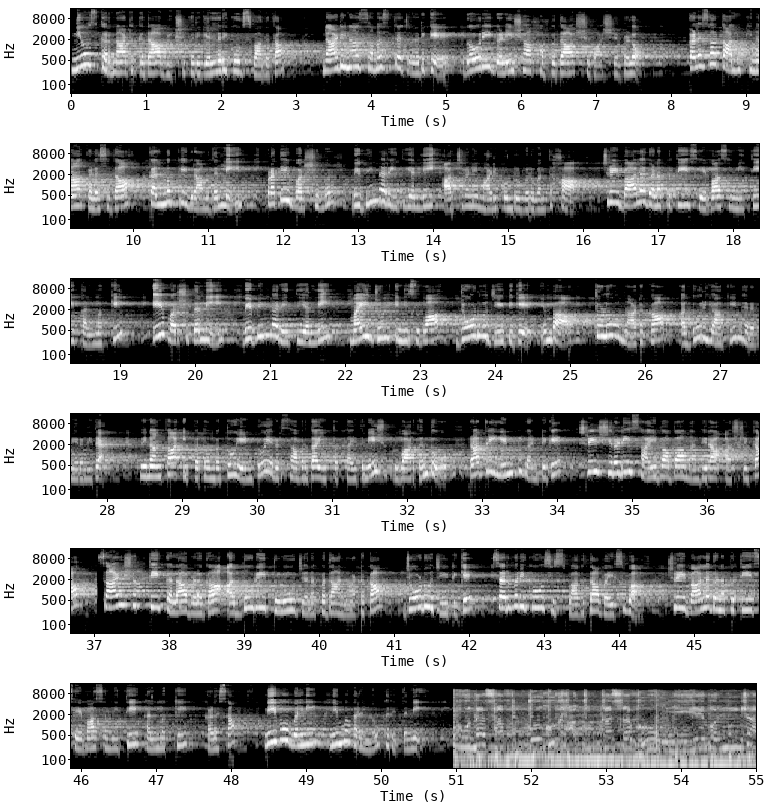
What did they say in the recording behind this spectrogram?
News ಕರ್ನಾಟಕದ ವೀಕ್ಷಕರಿಗೆಲ್ಲರಿಗೂ ಸ್ವಾಗತ. ನಾಡಿನ ಸಮಸ್ತ ಜನರಿಗೆ ಗೌರಿ ಗಣೇಶ ಹಬ್ಬದ ಶುಭಾಶಯಗಳು. ಕಳಸ ತಾಲೂಕಿನ ಕಳಸದ ಕಲ್ಮಕ್ಕಿ ಗ್ರಾಮದಲ್ಲಿ ಪ್ರತಿ ವರ್ಷವೂ ವಿಭಿನ್ನ ರೀತಿಯಲ್ಲಿ ಆಚರಣೆ ಮಾಡಿಕೊಂಡು ಬರುವಂತಹ ಶ್ರೀ ಬಾಲಗಣಪತಿ ಸೇವಾ ಸಮಿತಿ ಕಲ್ಮಕ್ಕಿ ಈ ವರ್ಷದಲ್ಲಿ ವಿಭಿನ್ನ ರೀತಿಯಲ್ಲಿ ಮೈ ಜುನ್ ಎನಿಸುವ ಜೋಡು ಜೀಟಿಗೆ ಎಂಬ ತುಳು ನಾಟಕ ಅದ್ದೂರಿಯಾಗಿ ನೆರವೇರಲಿದೆ. ದಿನಾಂಕ ಇಪ್ಪತ್ತೊಂಬತ್ತು ಎಂಟು ಎರಡು ಸಾವಿರದ ಇಪ್ಪತ್ತೈದನೇ ಶುಕ್ರವಾರದಂದು ರಾತ್ರಿ ಎಂಟು ಗಂಟೆಗೆ ಶ್ರೀ ಶಿರಡಿ ಸಾಯಿಬಾಬಾ ಮಂದಿರ ಆಶ್ರಿತ ಸಾಯಿ ಶಕ್ತಿ ಕಲಾ ಬಳಗ ಅದ್ದೂರಿ ತುಳು ಜನಪದ ನಾಟಕ ಜೋಡು ಜೀಟಿಗೆ ಸರ್ವರಿಗೂ ಸುಸ್ವಾಗತ ಬಯಸುವ ಶ್ರೀ ಬಾಲಗಣಪತಿ ಸೇವಾ ಸಮಿತಿ ಕಲ್ಮಕ್ಕಿ ಕಳಸ ನೀವು ಬನ್ನಿ ನಿಮ್ಮವರನ್ನು ಕರೆತನೆ ಸಭೂಮಿಯೇ ಮುಂಜಾ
